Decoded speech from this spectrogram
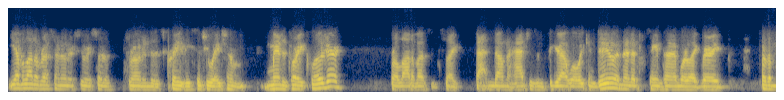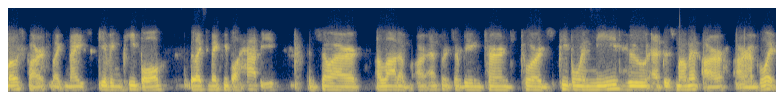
You have a lot of restaurant owners who are sort of thrown into this crazy situation of mandatory closure. For a lot of us, it's like batten down the hatches and figure out what we can do. And then at the same time, we're like very, for the most part, like nice, giving people. We like to make people happy. And so our a lot of our efforts are being turned towards people in need who at this moment are our employees.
